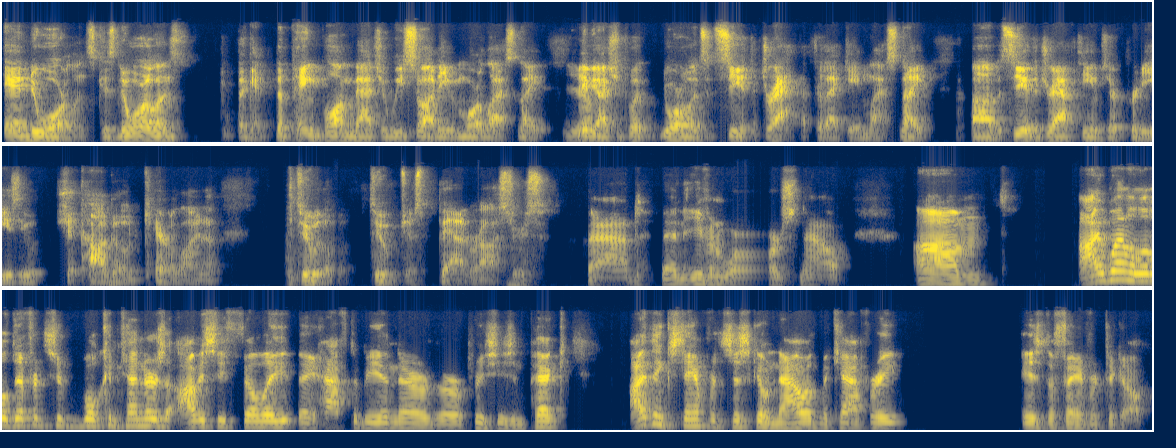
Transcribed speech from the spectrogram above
and New Orleans, because New Orleans again the ping pong match, and we saw it even more last night. Yep. Maybe I should put New Orleans at C at the draft after that game last night. Uh, but at the draft teams are pretty easy with Chicago and Carolina, two of them, two just bad rosters. Bad and even worse now. Um, I went a little different Super Bowl contenders. Obviously, Philly, they have to be in there. They're a preseason pick. I think San Francisco now with McCaffrey is the favorite to go.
